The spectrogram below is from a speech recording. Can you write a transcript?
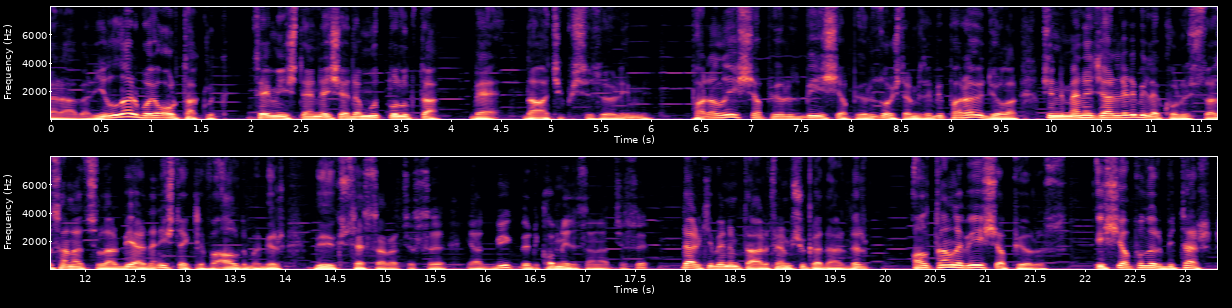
beraber. Yıllar boyu ortaklık, sevinçte, neşede, mutlulukta ve daha açık bir şey söyleyeyim mi? Paralı iş yapıyoruz, bir iş yapıyoruz. O işten bize bir para ödüyorlar. Şimdi menajerleri bile konuşsa sanatçılar bir yerden iş teklifi aldı mı bir büyük ses sanatçısı ya büyük bir komedi sanatçısı der ki benim tarifem şu kadardır. Altan'la bir iş yapıyoruz. İş yapılır biter.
